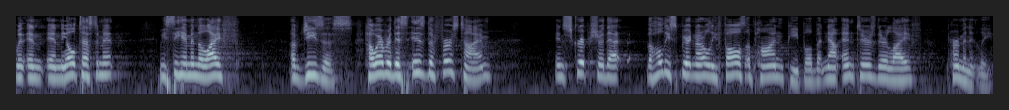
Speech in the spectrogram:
in, in the Old Testament, we see him in the life of Jesus. However, this is the first time in Scripture that the Holy Spirit not only falls upon people, but now enters their life permanently.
